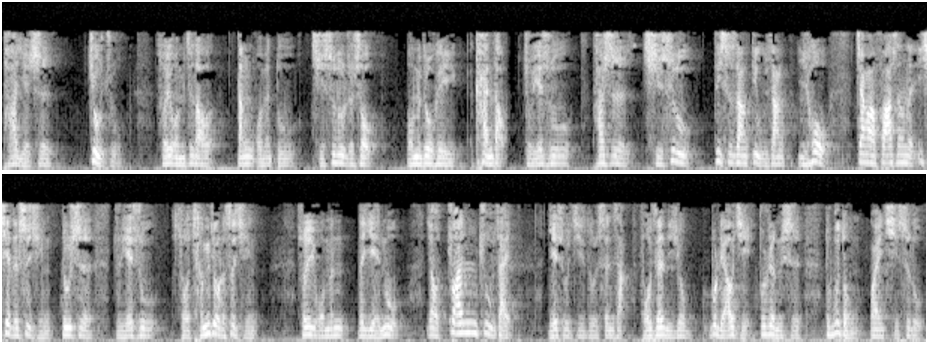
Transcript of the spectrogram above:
他也是救主。所以我们知道，当我们读启示录的时候，我们都可以看到，主耶稣他是启示录第四章、第五章以后将要发生的一切的事情，都是主耶稣所成就的事情。所以我们的眼目要专注在耶稣基督的身上，否则你就不了解、不认识、读不懂关于启示录。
